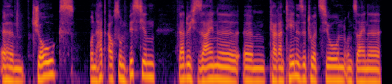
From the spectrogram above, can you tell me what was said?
ähm, Jokes und hat auch so ein bisschen dadurch seine ähm, Quarantänesituation und seine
